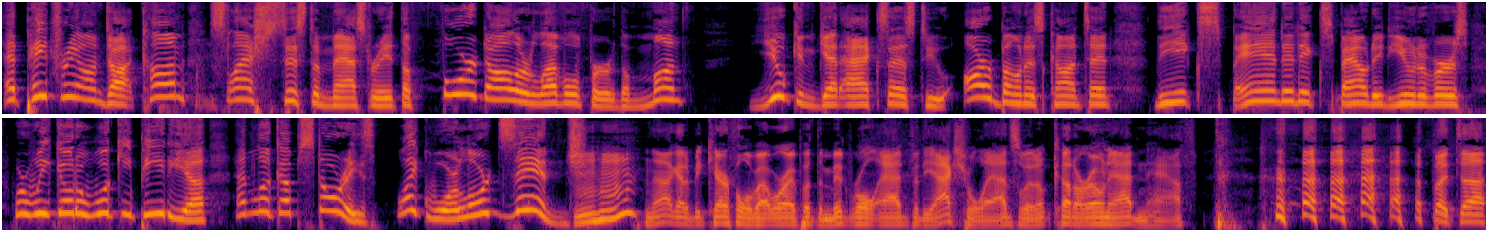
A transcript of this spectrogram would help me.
at patreon.com slash system mastery at the $4 level for the month. You can get access to our bonus content, the expanded, expounded universe, where we go to Wikipedia and look up stories like Warlord Zsinj. Mm-hmm. Now I got to be careful about where I put the mid-roll ad for the actual ad, so I don't cut our own ad in half. but uh,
